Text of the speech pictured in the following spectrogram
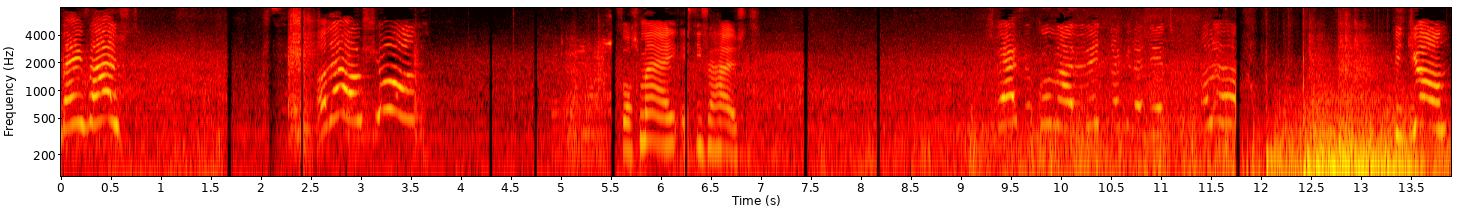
ben je verhuisd? Hallo, Sean! Volgens mij is die verhuisd. Zwerver, kom maar, we weten dat je daar zit. Hallo! Piet-Jan,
